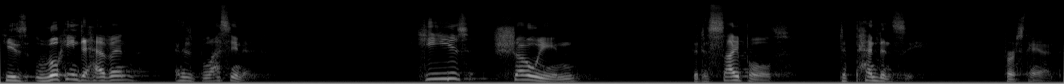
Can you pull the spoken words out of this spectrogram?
he's looking to heaven and is blessing it. He's showing the disciples dependency firsthand.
